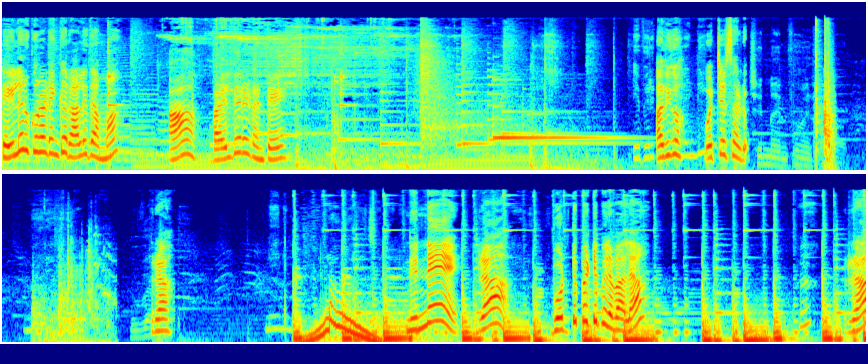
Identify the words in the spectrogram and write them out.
టైలర్ కురాడు ఇంకా రాలేదమ్మా. ఆ బయలుదేరాడంటే. అదిగో వచ్చేసాడు. రా. నిన్నే రా. బొట్టు పెట్టి పిలవాలా? రా.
